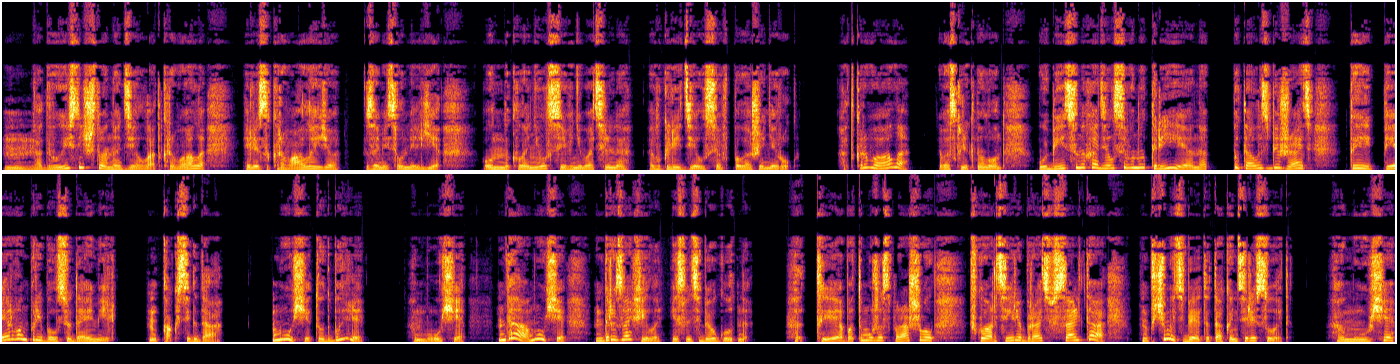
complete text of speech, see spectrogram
«Надо выяснить, что она делала, открывала или закрывала ее», — заметил Мелье. Он наклонился и внимательно вгляделся в положение рук. «Открывала», — воскликнул он. «Убийца находился внутри, и она пыталась бежать. Ты первым прибыл сюда, Эмиль?» «Как всегда». «Мухи тут были?» «Мухи?» «Да, мухи, дрозофилы, если тебе угодно». «Ты об этом уже спрашивал в квартире братьев Сальта. Почему тебя это так интересует?» «Мухи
